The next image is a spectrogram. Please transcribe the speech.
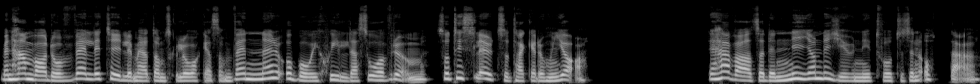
Men han var då väldigt tydlig med att de skulle åka som vänner och bo i skilda sovrum, så till slut så tackade hon ja. Det här var alltså den 9 juni 2008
